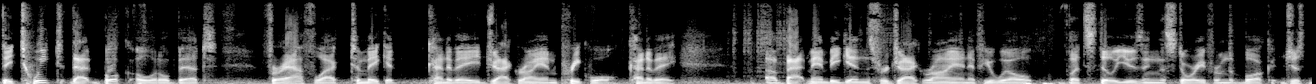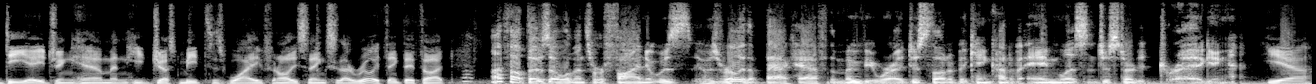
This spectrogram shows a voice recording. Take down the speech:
they tweaked that book a little bit for Affleck to make it kind of a Jack Ryan prequel, kind of a, a Batman Begins for Jack Ryan, if you will, but still using the story from the book, just de aging him, and he just meets his wife and all these things. Because I really think they thought. I thought those elements were fine. It was it was really the back half of the movie where I just thought it became kind of aimless and just started dragging. Yeah,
